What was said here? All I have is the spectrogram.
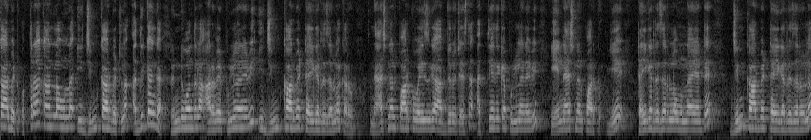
కార్బెట్ ఉత్తరాఖండ్లో ఉన్న ఈ జిమ్ కార్బెట్లో అధికంగా రెండు వందల అరవై పులులు అనేవి ఈ జిమ్ కార్బెట్ టైగర్ రిజర్వ్లో కలవు నేషనల్ పార్క్ వైజ్గా అబ్జర్వ్ చేస్తే అత్యధిక పులులు అనేవి ఏ నేషనల్ పార్క్ ఏ టైగర్ రిజర్వ్లో ఉన్నాయంటే జిమ్ కార్బెట్ టైగర్ రిజర్వ్లో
